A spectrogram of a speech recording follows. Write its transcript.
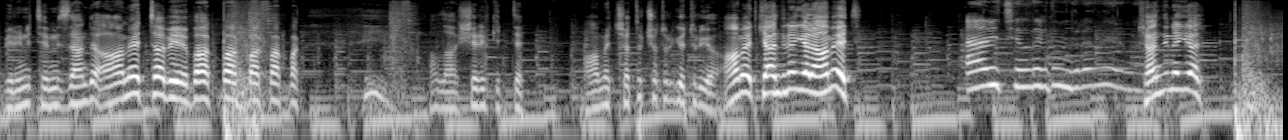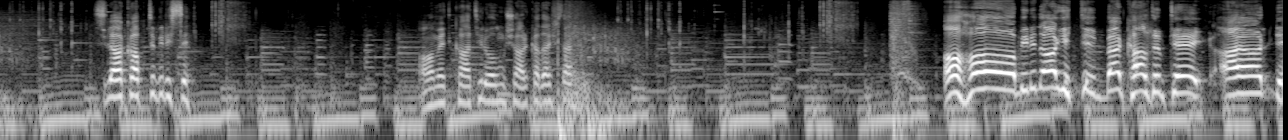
Ha birini temizlendi. Ahmet tabii. Bak bak bak bak bak. Hii. Allah Şerif gitti. Ahmet çatır çatır götürüyor. Ahmet kendine gel Ahmet. Abi çıldırdım duramıyorum. abi. Kendine gel. Silah kaptı birisi. Ahmet katil olmuş arkadaşlar. Aha biri daha gitti. Ben kaldım tek. Anne.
